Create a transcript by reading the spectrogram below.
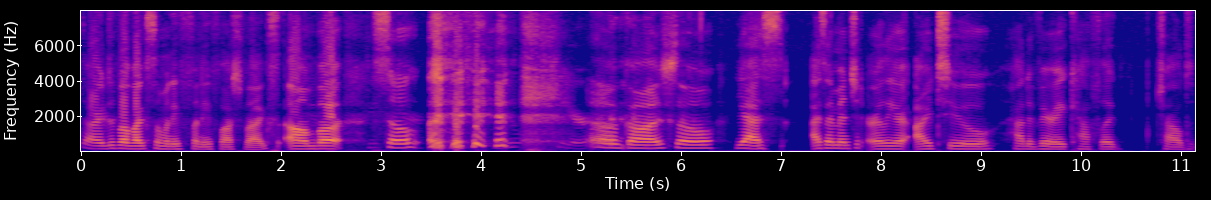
Sorry, I just brought back so many funny flashbacks. Um, but so, oh gosh, so yes, as I mentioned earlier, I too had a very Catholic child,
